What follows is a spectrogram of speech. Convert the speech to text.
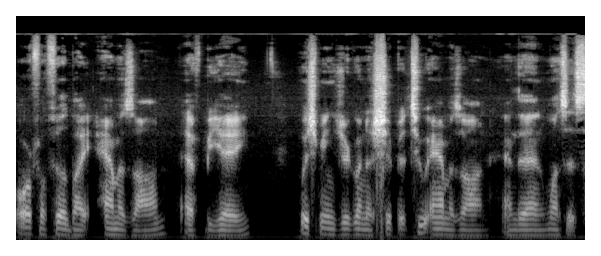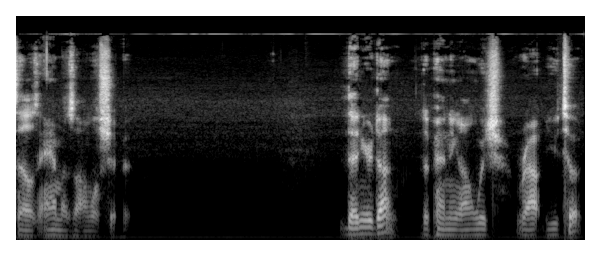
or fulfilled by Amazon, FBA, which means you're going to ship it to Amazon, and then once it sells, Amazon will ship it. Then you're done, depending on which route you took.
